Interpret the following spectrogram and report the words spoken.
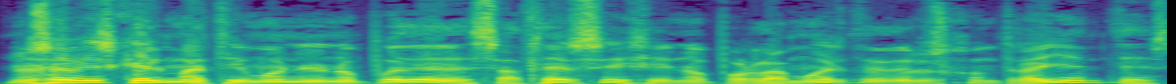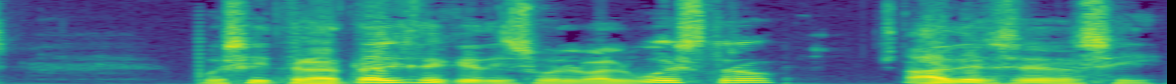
¿No sabéis que el matrimonio no puede deshacerse sino por la muerte de los contrayentes? Pues si tratáis de que disuelva el vuestro, ha de ser así,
